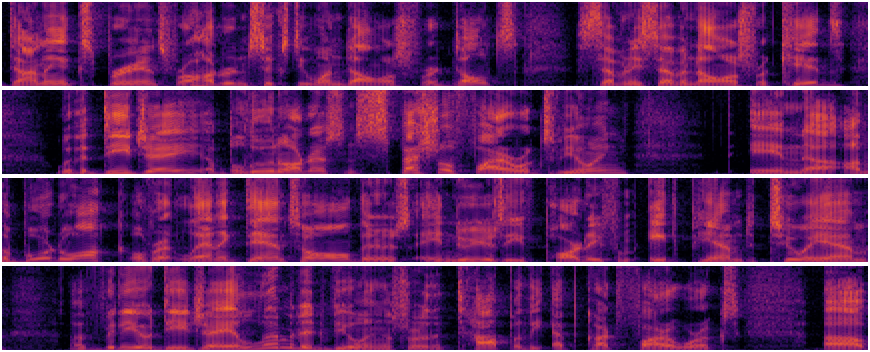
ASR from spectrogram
dining experience for $161 for adults, $77 for kids with a DJ, a balloon artist, and special fireworks viewing. In uh, on the boardwalk over Atlantic Dance Hall, there's a New Year's Eve party from 8 p.m. to 2 a.m. A video DJ, a limited viewing, sort of the top of the Epcot fireworks. Uh,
